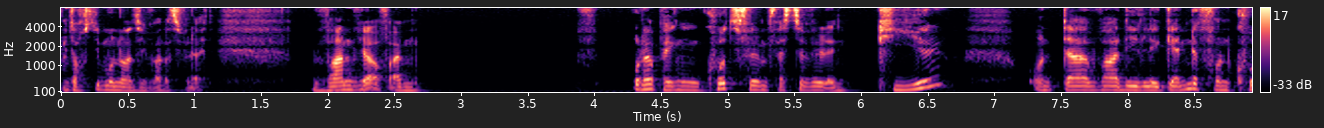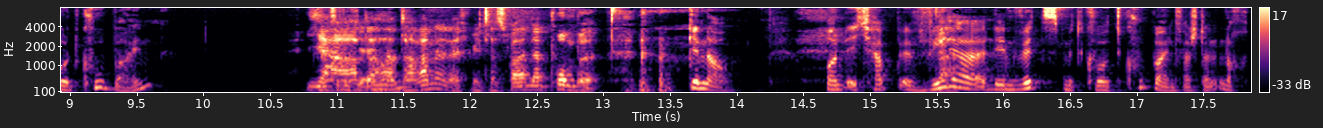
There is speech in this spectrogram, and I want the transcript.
doch 97 war das vielleicht, waren wir auf einem unabhängigen Kurzfilmfestival in Kiel und da war die Legende von Kurt Kubein. Ja, da, daran erinnere ich mich. Das war in der Pumpe. genau. Und ich habe weder ja. den Witz mit Kurt Cobain verstanden, noch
